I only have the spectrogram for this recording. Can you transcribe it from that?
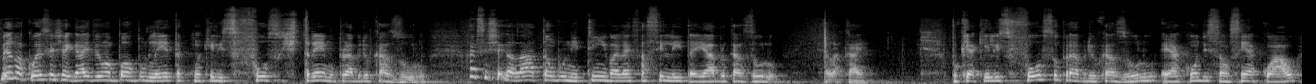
Mesma coisa você chegar e ver uma borboleta com aquele esforço extremo para abrir o casulo. Aí você chega lá, tão bonitinho, vai lá e facilita e abre o casulo. Ela cai. Porque aquele esforço para abrir o casulo é a condição sem a qual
